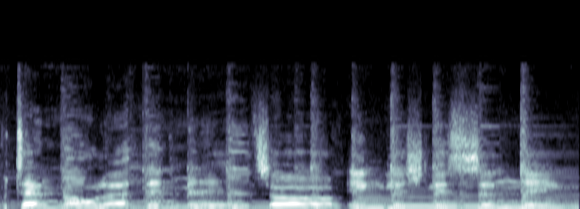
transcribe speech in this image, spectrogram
for 10 whole earthing minutes of English listening.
